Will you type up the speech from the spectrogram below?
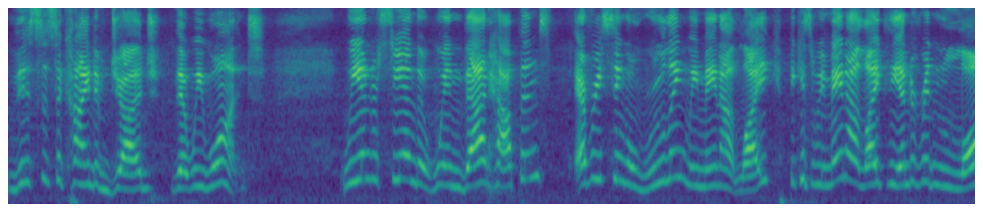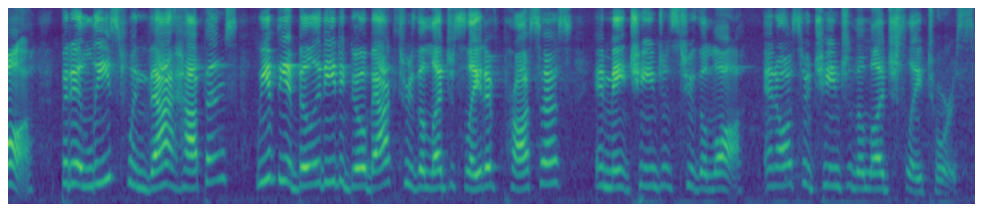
This is the kind of judge that we want. We understand that when that happens, every single ruling we may not like, because we may not like the underwritten law, but at least when that happens, we have the ability to go back through the legislative process and make changes to the law and also change the legislators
